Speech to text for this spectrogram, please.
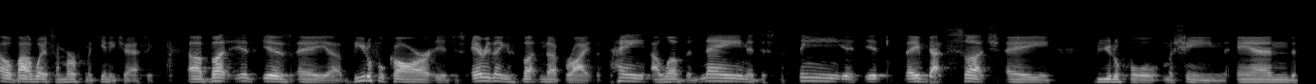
oh, by the way, it's a Murph McKinney chassis, uh, but it is a uh, beautiful car. It just everything is buttoned up right. The paint, I love the name, and just the theme. It, it they've got such a beautiful machine, and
